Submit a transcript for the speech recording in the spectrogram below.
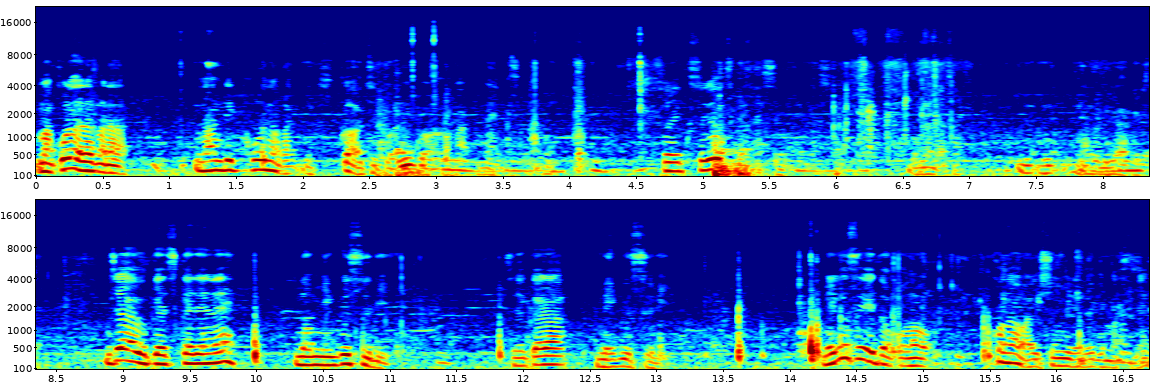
まあこれはだからなんでこういうのが効くかはちょっとよくわからないですけどねそういう薬をつけさせてもらいましたごめんなさいな殴りがけでじゃあ受付でね飲み薬それから目薬。目薬とこの粉は一緒に入れておきますね。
